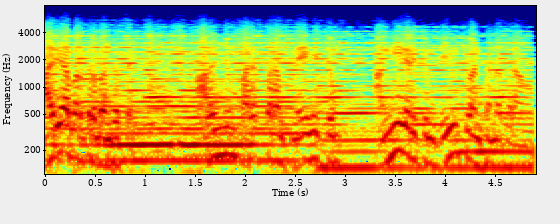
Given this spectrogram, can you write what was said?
ഭാര്യാഭർത്തൃ ബന്ധത്തിൽ ജീവിക്കുവാൻ സന്നദ്ധരാണോ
